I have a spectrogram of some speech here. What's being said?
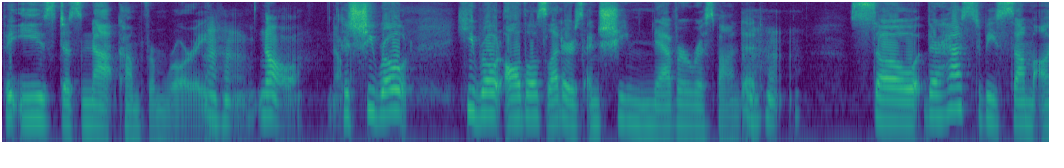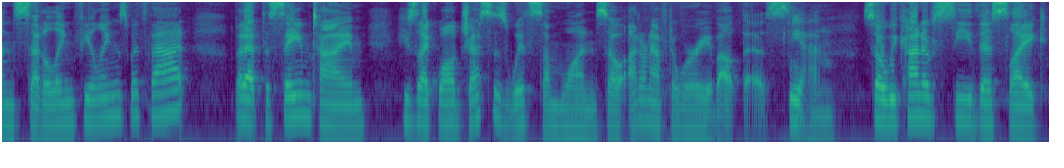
The ease does not come from Rory Mm, No, no. because she wrote, he wrote all those letters and she never responded. So there has to be some unsettling feelings with that. But at the same time, he's like, well, Jess is with someone, so I don't have to worry about this. Yeah. Mm-hmm. So we kind of see this like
